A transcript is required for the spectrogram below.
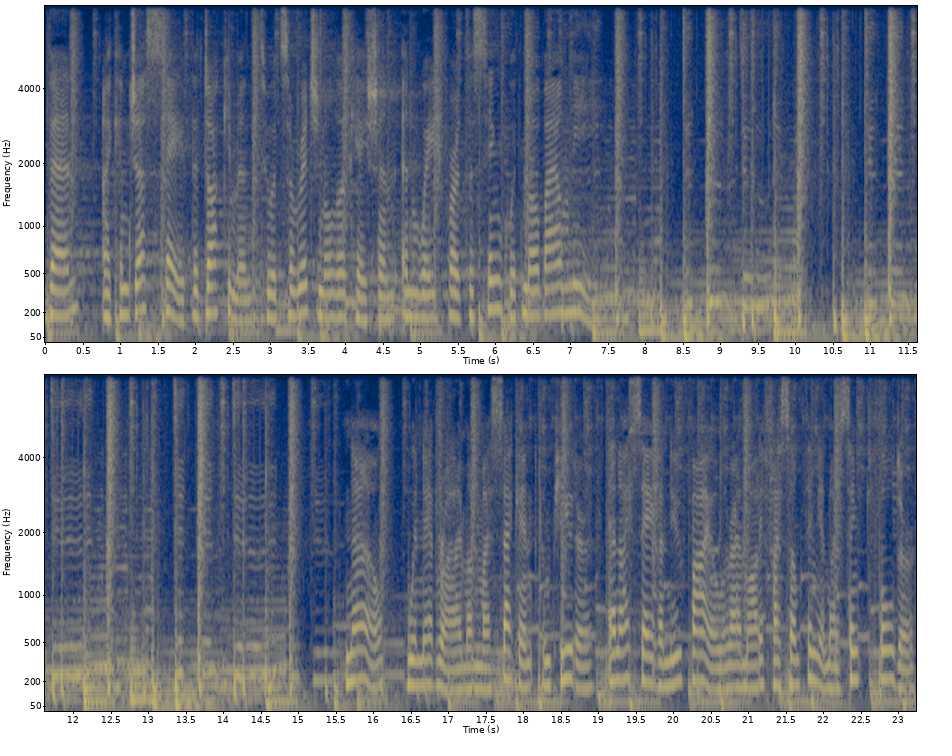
Then, I can just save the document to its original location and wait for it to sync with MobileMe. Now, whenever I'm on my second computer and I save a new file or I modify something in my synced folder,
